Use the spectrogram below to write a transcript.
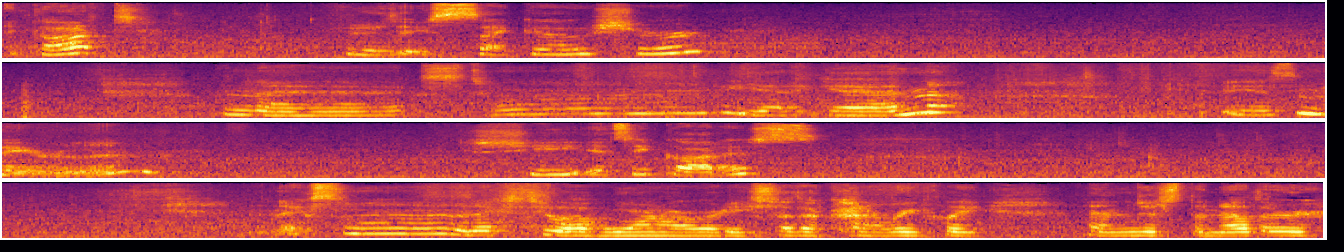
I got, it is a Psycho shirt. Next one, yet again, is Marilyn. She is a goddess next one, the next two I've worn already, so they're kind of wrinkly. And just another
